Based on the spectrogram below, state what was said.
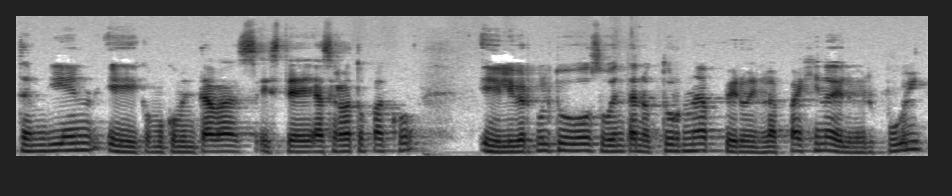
También, eh, como comentabas este, hace rato Paco, Liverpool tuvo su venta nocturna, pero en la página de Liverpool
